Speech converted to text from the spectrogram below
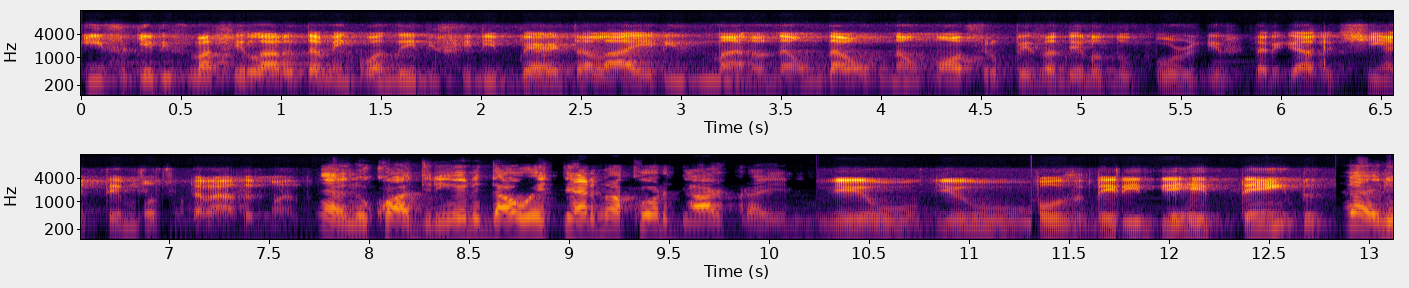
isso que eles vacilaram também, quando ele se liberta lá, eles, mano, não dá um, não mostra o pesadelo do Burgess, tá ligado? Tinha que ter mostrado, mano. É, no quadrinho ele dá o eterno acordar pra ele. Viu, viu o pouso dele derretendo. Não, ele,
